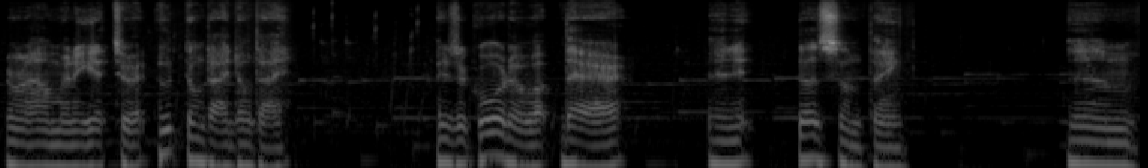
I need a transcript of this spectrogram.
I don't know how I'm going to get to it. Ooh, don't die, don't die. There's a Gordo up there, and it does something. Um,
